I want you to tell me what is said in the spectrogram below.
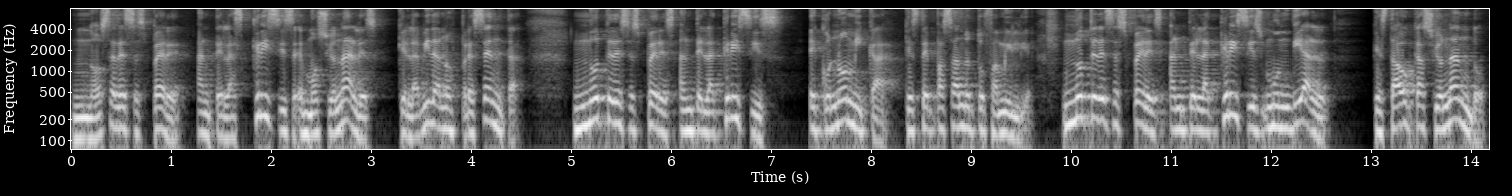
no se desespere ante las crisis emocionales que la vida nos presenta. No te desesperes ante la crisis económica que esté pasando en tu familia. No te desesperes ante la crisis mundial que está ocasionando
